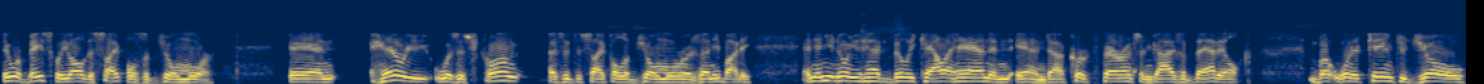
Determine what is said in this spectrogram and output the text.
they were basically all disciples of Joe Moore. And Harry was as strong as a disciple of Joe Moore as anybody. And then, you know, you had Billy Callahan and, and uh, Kirk Ferentz and guys of that ilk but when it came to Joe,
